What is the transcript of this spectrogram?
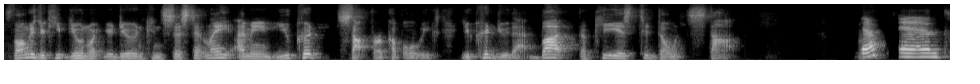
as long as you keep doing what you're doing consistently, I mean, you could stop for a couple of weeks. You could do that, but the key is to don't stop. Yeah, and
